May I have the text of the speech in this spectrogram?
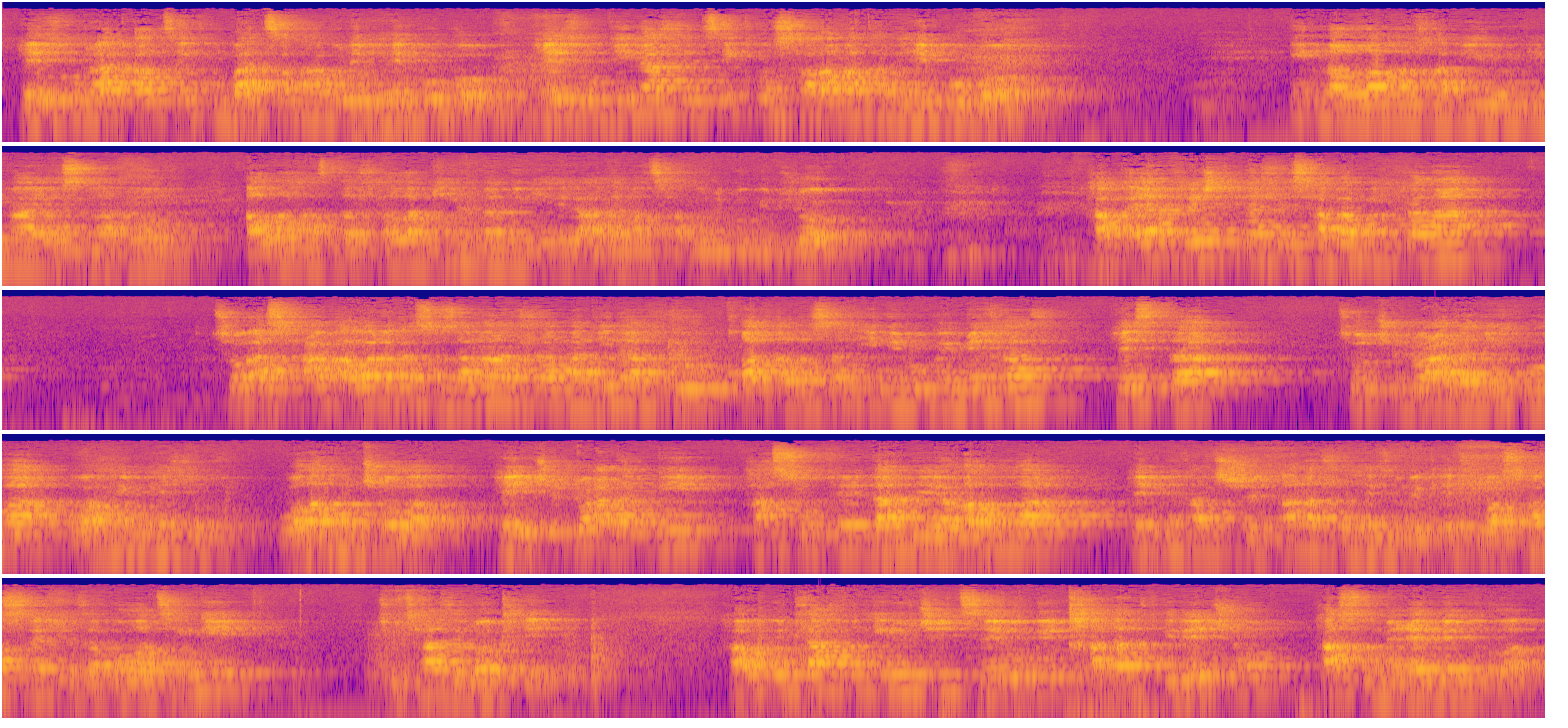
هذه رقعة تسيكم باتسا نابولي بهبوغو هذه دينا تسيكم سلامة بهبوغو إن الله خبير بما يصنعون الله أصدقال كيما من هل عدم أصحابولي بوغو هب آيات رشتنا في سبب كان چو اصحاب اولا کس زمان خلا مدینه خو قد ادسن اینی بوگو میخف هستا چو چلو عدمی خولا و هم هستو الشيطان في هذه مكت وسواس رح زبوة تنجي تتحذي روكي هاو بتلاقون إنو شيء تسيبوغي خدت كريتشو حسو معير بيكوا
